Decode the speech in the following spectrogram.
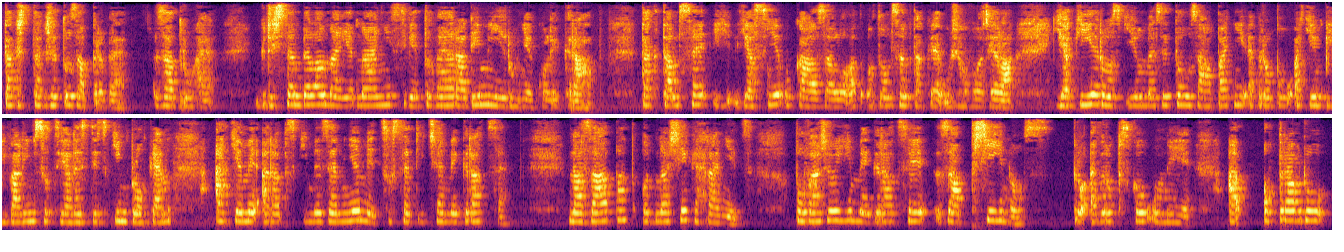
Tak, takže to za prvé. Za druhé, když jsem byla na jednání Světové rady míru několikrát, tak tam se jasně ukázalo, a o tom jsem také už hovořila, jaký je rozdíl mezi tou západní Evropou a tím bývalým socialistickým blokem a těmi arabskými zeměmi, co se týče migrace. Na západ od našich hranic považují migraci za přínos pro Evropskou unii a opravdu,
